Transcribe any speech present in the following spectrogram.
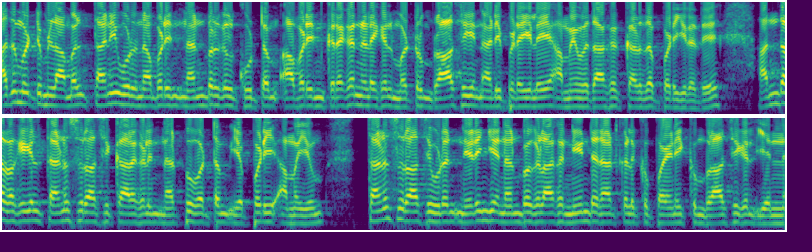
அது மட்டுமில்லாமல் தனி ஒரு நபரின் நண்பர்கள் கூட்டம் அவரின் கிரக நிலைகள் மற்றும் ராசியின் அடிப்படையிலே அமைவதாக கருதப்படுகிறது. அந்த வகையில் தனுசு ராசிக்காரர்களின் நட்பு வட்டம் எப்படி அமையும்? தனுசு ராசியுடன் நெருங்கிய நண்பர்களாக நீண்ட நாட்களுக்கு பயணிக்கும் ராசிகள் என்ன?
